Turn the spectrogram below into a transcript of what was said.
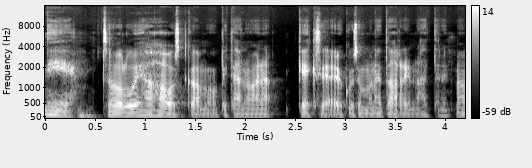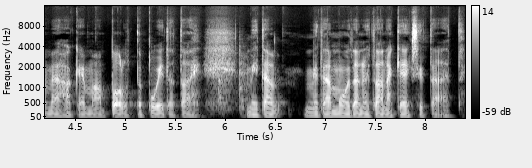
niin, se on ollut ihan hauskaa. Mä oon pitänyt aina keksiä joku semmoinen tarina, että nyt mä menen hakemaan polttopuita tai mitä, mitä muuta nyt aina keksitään, että,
